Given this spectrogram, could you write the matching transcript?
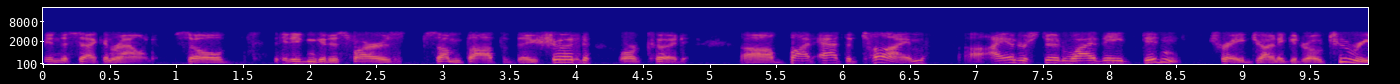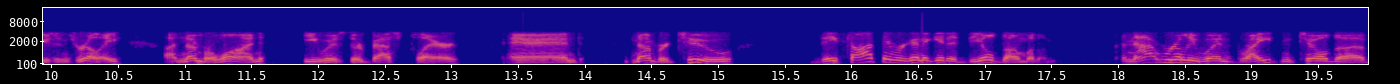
in the second round. So they didn't get as far as some thought that they should or could. Uh, but at the time, uh, I understood why they didn't trade Johnny Gaudreau. Two reasons, really. Uh, number one, he was their best player. And number two, they thought they were going to get a deal done with him. And that really went right until the,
